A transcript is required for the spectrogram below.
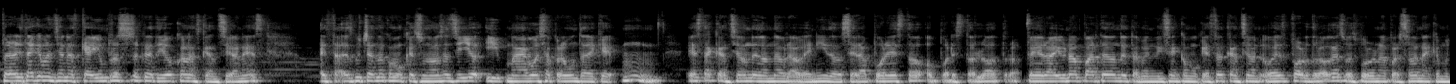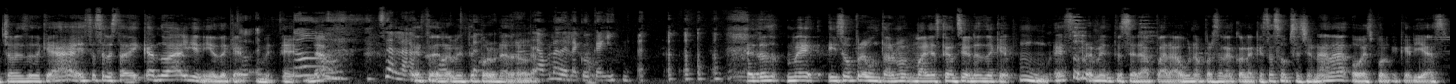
Pero ahorita que mencionas que hay un proceso creativo con las canciones, estaba escuchando como que su nuevo sencillo y me hago esa pregunta de que, mm, ¿esta canción de dónde habrá venido? ¿Será por esto o por esto lo otro? Pero hay una parte donde también dicen como que esta canción o es por drogas o es por una persona que muchas veces de que, ah, esto se le está dedicando a alguien y es de que, eh, no, esto es realmente por una droga. Habla de la cocaína. Entonces me hizo preguntarme varias canciones de que, mm, ¿esto realmente será para una persona con la que estás obsesionada o es porque querías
